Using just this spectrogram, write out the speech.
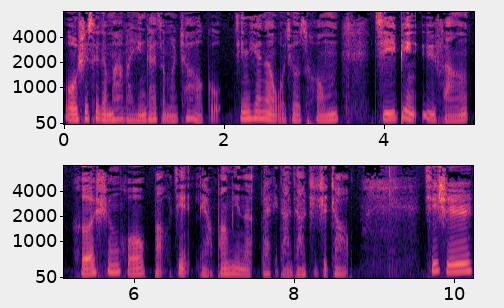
五十岁的妈妈应该怎么照顾？今天呢，我就从疾病预防和生活保健两方面呢，来给大家支支招。其实，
